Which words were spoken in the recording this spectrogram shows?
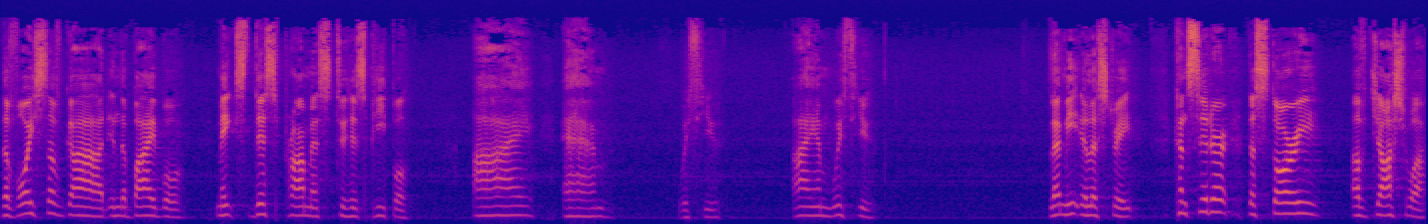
the voice of God in the Bible makes this promise to his people I am with you. I am with you. Let me illustrate. Consider the story of Joshua.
